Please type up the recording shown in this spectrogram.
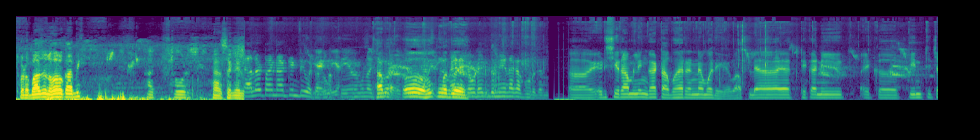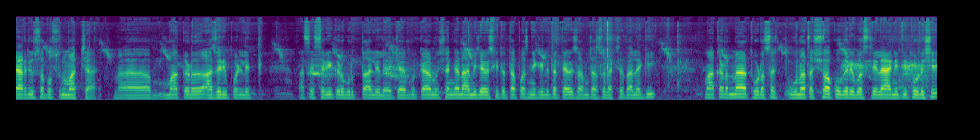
थोडं बाजूला हो का बी? हा थोडस. हा सगळे. हे एडशी रामलिंग घाट अभयारण्यामध्ये आपल्या ठिकाणी एक तीन ते चार दिवसापासून मागच्या अ, माकडं आजारी पडलेत. असं सगळीकडे वृत्त आलेलं आहे. त्या त्या अनुषंगानं आम्ही ज्यावेळेस इथं तपासणी केली तर त्यावेळेस आमचं असं लक्षात आलं की माकडांना थोडासा उन्हाचा शॉक वगैरे बसलेला आहे आणि ते थोडेसे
